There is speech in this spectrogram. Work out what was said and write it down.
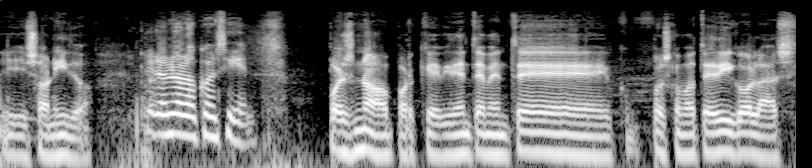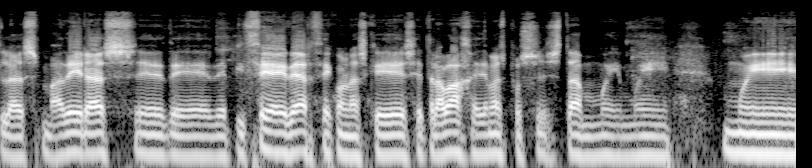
y sonido. Pero no lo consiguen. Pues no, porque evidentemente, pues como te digo, las, las maderas eh, de, picea y de arce con las que se trabaja y demás, pues está muy, muy, muy,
